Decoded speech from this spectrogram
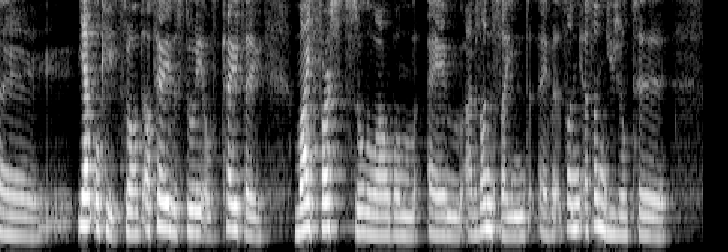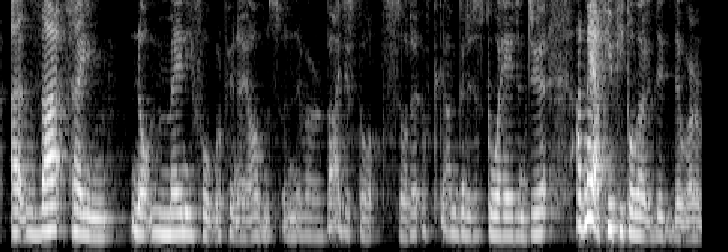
uh, yeah, okay, so I'll, I'll tell you the story of Kowtow. My first solo album, um, I was unsigned, uh, but it's, un, it's unusual to, at that time, not many folk were putting out albums when they were, but I just thought, sod it, I'm going to just go ahead and do it. I'd met a few people that, that, that were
